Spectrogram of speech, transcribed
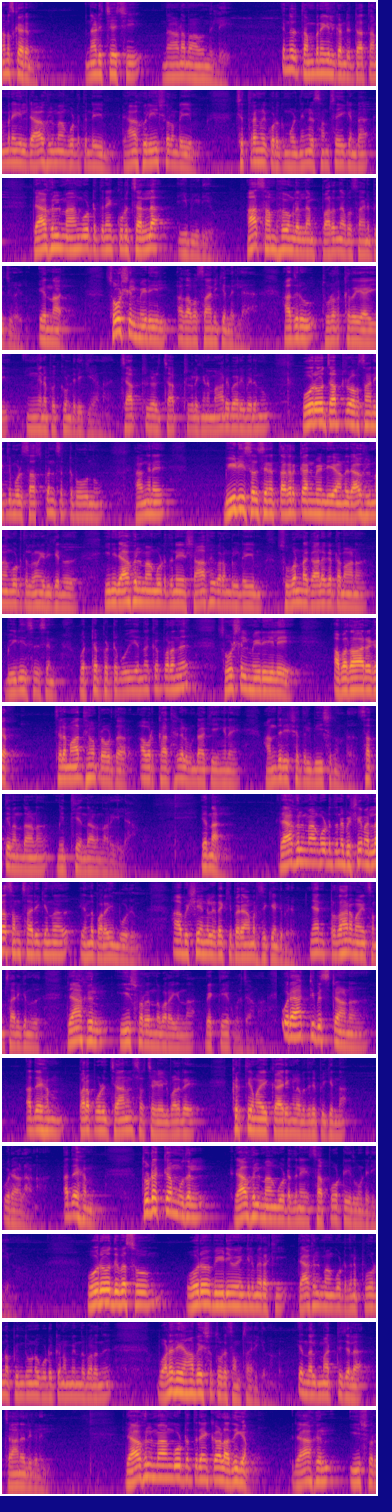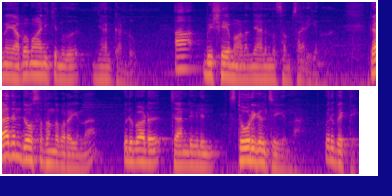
നമസ്കാരം. നടിച്ചേച്ചി നാണമാവുന്നില്ലേ? എന്നൊരു തമ്പനയിൽ കണ്ടിട്ട് ആ തമ്പനയിൽ രാഹുൽ മാങ്കൂട്ടത്തിന്റെയും രാഹുൽ ഈശ്വറിന്റെയും ചിത്രങ്ങൾ കൊടുക്കുമ്പോൾ നിങ്ങൾ സംശയിക്കേണ്ട രാഹുൽ മാങ്കൂട്ടത്തിനെ കുറിച്ചല്ല ഈ വീഡിയോ. ആ സംഭവങ്ങളെല്ലാം പറഞ്ഞ് അവസാനിപ്പിച്ചു കഴിഞ്ഞു. എന്നാൽ സോഷ്യൽ മീഡിയയിൽ അത് അവസാനിക്കുന്നില്ല. അതൊരു തുടർക്കഥയായി ഇങ്ങനെ പൊയ്ക്കൊണ്ടിരിക്കുകയാണ്. ചാപ്റ്ററുകൾ ചാപ്റ്ററുകൾ ഇങ്ങനെ മാറി മാറി വരുന്നു. ഓരോ ചാപ്റ്ററും അവസാനിക്കുമ്പോൾ സസ്പെൻസ് ഇട്ട് പോകുന്നു. അങ്ങനെ ബി ഡി സദസ്സിനെ തകർക്കാൻ വേണ്ടിയാണ് രാഹുൽ മാങ്കൂട്ടത്തിൽ ഇറങ്ങിയിരിക്കുന്നത്. ഇനി രാഹുൽ മാങ്കൂട്ടത്തിന്റെയും ഷാഫി പറമ്പിലിന്റെയും സുവർണ കാലഘട്ടമാണ് ബി ഡി സദസ്സൻ ഒറ്റപ്പെട്ടു പോയി എന്നൊക്കെ പറഞ്ഞ് സോഷ്യൽ മീഡിയയിലെ അവതാരകർ ചില മാധ്യമപ്രവർത്തകർ അവർ കഥകൾ ഉണ്ടാക്കി ഇങ്ങനെ അന്തരീക്ഷത്തിൽ വീശുന്നുണ്ട്. സത്യം എന്താണ് മിഥ്യ എന്താണെന്ന് അറിയില്ല. എന്നാൽ രാഹുൽ മാങ്കൂട്ടത്തിന്റെ വിഷയമല്ല സംസാരിക്കുന്നത് എന്ന് പറയുമ്പോഴും ആ വിഷയങ്ങൾ ഇടയ്ക്ക് പരാമർശിക്കേണ്ടി വരും. ഞാൻ പ്രധാനമായും സംസാരിക്കുന്നത് രാഹുൽ ഈശ്വർ എന്ന് പറയുന്ന വ്യക്തിയെക്കുറിച്ചാണ്. ഒരു ആക്ടിവിസ്റ്റാണ് അദ്ദേഹം പലപ്പോഴും ചാനൽ ചർച്ചകളിൽ വളരെ കൃത്യമായി കാര്യങ്ങൾ അവതരിപ്പിക്കുന്ന ഒരാളാണ്. അദ്ദേഹം തുടക്കം മുതൽ രാഹുൽ മാങ്കൂട്ടത്തിനെ സപ്പോർട്ട് ചെയ്തുകൊണ്ടിരിക്കുന്നു. ഓരോ ദിവസവും ഓരോ വീഡിയോയെങ്കിലും ഇറക്കി രാഹുൽ മാങ്കൂട്ടത്തിന് പൂർണ പിന്തുണ കൊടുക്കണം എന്ന് പറഞ്ഞ് വളരെ ആവേശത്തോടെ സംസാരിക്കുന്നുണ്ട്. എന്നാൽ മറ്റ് ചില ചാനലുകളിൽ. രാഹുൽ മാങ്കൂട്ടത്തിനേക്കാൾ അധികം രാഹുൽ ഈശ്വരനെ അപമാനിക്കുന്നത് ഞാൻ കണ്ടു. ആ വിഷയമാണ് ഞാനിന്ന് സംസാരിക്കുന്നത്. രാജൻ ജോസഫ് എന്ന് പറയുന്ന ഒരുപാട് ചാനലുകളിൽ സ്റ്റോറികൾ ചെയ്യുന്ന ഒരു വ്യക്തി.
